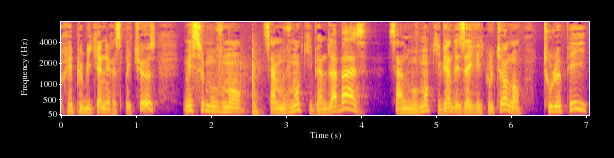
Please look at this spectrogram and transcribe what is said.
républicaine et respectueuse. Mais ce mouvement, c'est un mouvement qui vient de la base. C'est un mouvement qui vient des agriculteurs dans tout le pays.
